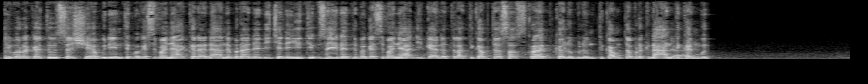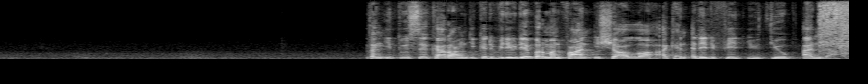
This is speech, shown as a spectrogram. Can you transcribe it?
Wabarakatuh, saya Syihabuddin. Terima kasih banyak kerana anda berada di channel YouTube saya dan terima kasih banyak jika anda telah tekan butang subscribe. Kalau belum tekan butang berkenaan, ya. tekan butang itu sekarang. Jika ada video-video yang bermanfaat, insya-Allah akan ada di feed YouTube anda.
